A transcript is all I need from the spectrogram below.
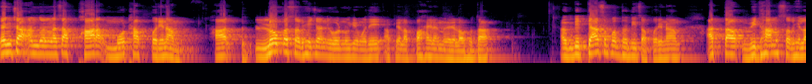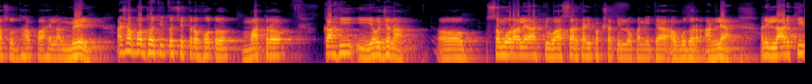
त्यांच्या आंदोलनाचा फार मोठा परिणाम हा लोकसभेच्या निवडणुकीमध्ये आपल्याला पाहायला मिळालेला होता. अगदी त्याच पद्धतीचा परिणाम आत्ता विधानसभेला सुद्धा पाहायला मिळेल. अशा पद्धतीचं चित्र होतं. मात्र काही योजना समोर आल्या किंवा सरकारी पक्षातील लोकांनी त्या अगोदर आणल्या. आणि लाडकी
